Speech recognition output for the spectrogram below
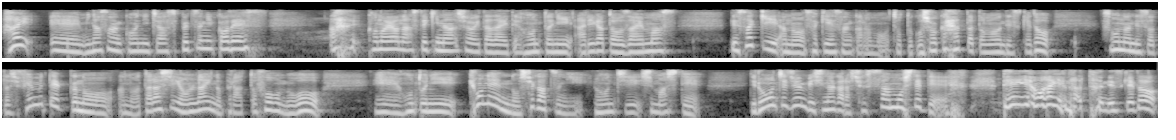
はい、えー皆さんこんにちは、スプツニコです。このような素敵な賞をいただいて本当にありがとうございます。で、さっき、あの、咲江さんからもちょっとご紹介あったと思うんですけど、そうなんです。私、フェムテックの、あの、新しいオンラインのプラットフォームを、えー本当に去年の4月にローンチしまして、で、ローンチ準備しながら出産もしてて、てんやわんやだったんですけど、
